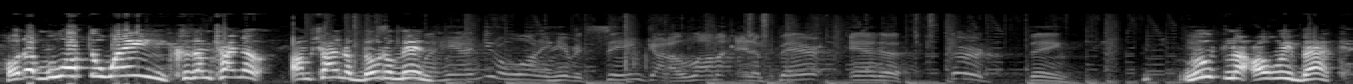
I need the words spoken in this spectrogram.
Hold up, move out the way! Cause I'm trying to, I'm trying to build them in. you don't want to hear it sing. Got a llama and a bear and a third thing. Move not all the way back.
